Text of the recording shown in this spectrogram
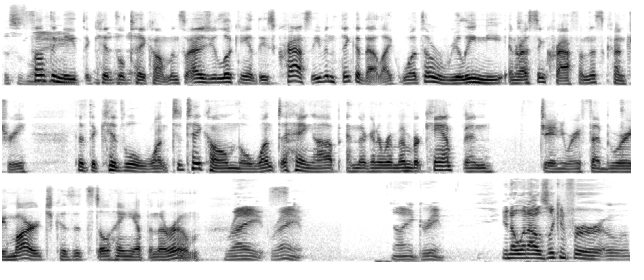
this is something lame. neat the kids will take home. And so as you're looking at these crafts, even think of that like what's a really neat, interesting craft from this country that the kids will want to take home, they'll want to hang up, and they're going to remember camp in January, February, March because it's still hanging up in their room. Right, right. No, I agree. You know, when I was looking for,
